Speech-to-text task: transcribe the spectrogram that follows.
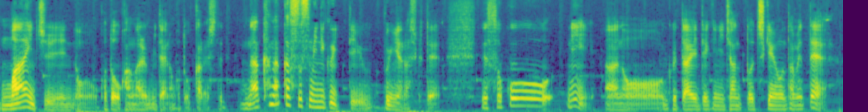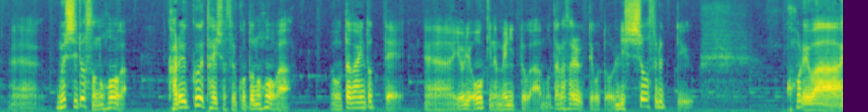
万一のことを考えるみたいなことからしてなかなか進みにくいっていう分野らしくてでそこにあの具体的にちゃんと知見を貯めて、えー、むしろその方が軽く対処することの方がお互いにとって、えー、より大きなメリットがもたらされるってことを立証するっていうこれは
